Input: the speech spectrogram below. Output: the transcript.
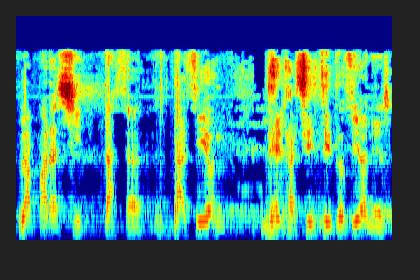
la parasitación de las instituciones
